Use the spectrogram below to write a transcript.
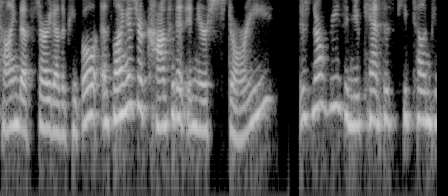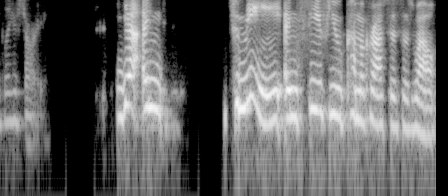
telling that story to other people, as long as you're confident in your story, there's no reason you can't just keep telling people your story. Yeah. And to me, and see if you come across this as well,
